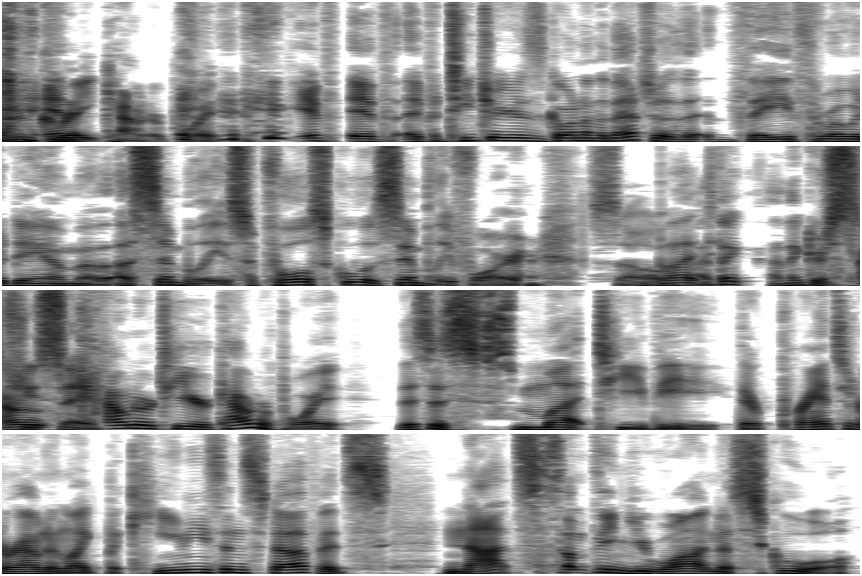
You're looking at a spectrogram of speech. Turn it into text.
Great counterpoint. if if if a teacher is going on The Bachelor, they throw a damn assembly, it's a full school assembly for her. So But- I think I think you're, she's safe. Counter to your counterpoint, this is smut TV. They're prancing around in like bikinis and stuff. It's not something you want in a school.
